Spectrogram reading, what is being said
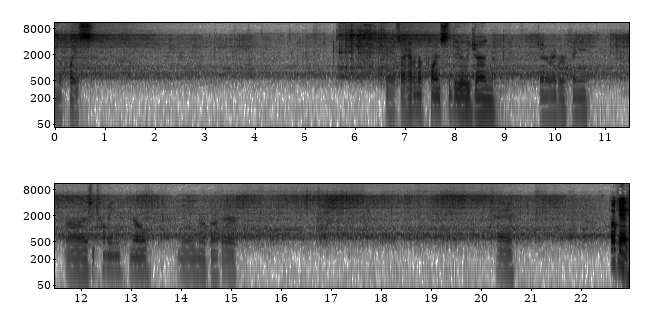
in the place. Okay, so I have enough points to do gen generator thingy. Uh, is he coming? No. No, not, not there. Okay. Okay.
